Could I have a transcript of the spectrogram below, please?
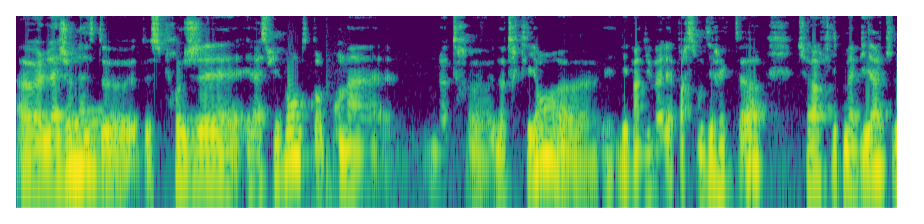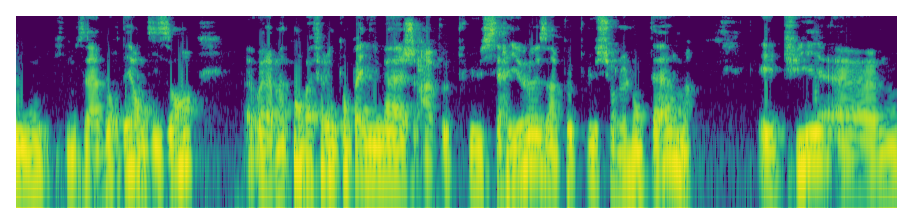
Euh, la jeunesse de, de, ce projet est la suivante. Donc, on a notre, notre client, euh, les Vins du Valais, par son directeur, Gérard Philippe Mabillard, qui nous, qui nous a abordé en disant euh, voilà, maintenant, on va faire une campagne image un peu plus sérieuse, un peu plus sur le long terme. Et puis, euh,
